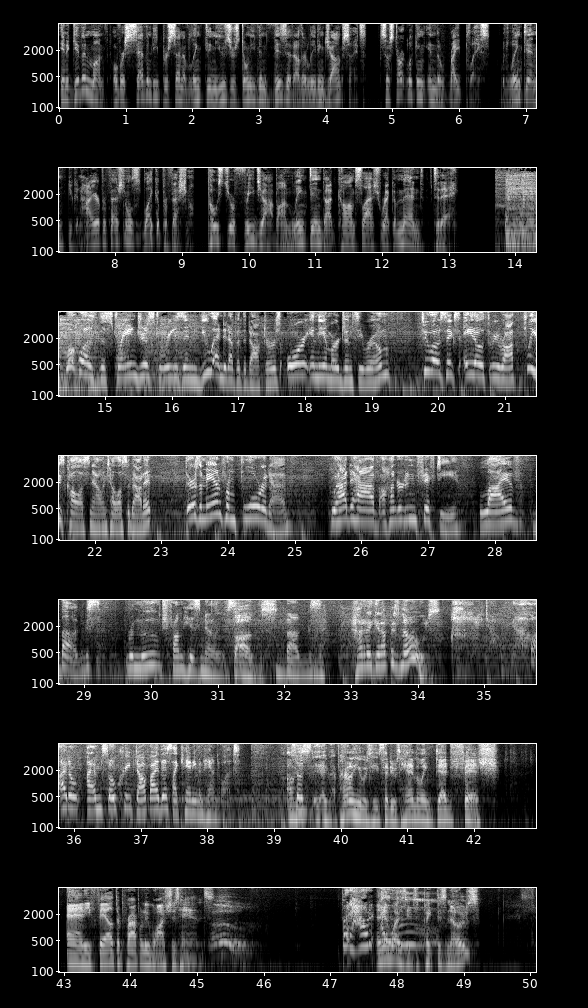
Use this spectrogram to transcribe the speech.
In a given month, over 70% of LinkedIn users don't even visit other leading job sites. So start looking in the right place. With LinkedIn, you can hire professionals like a professional. Post your free job on linkedin.com slash recommend today. What was the strangest reason you ended up at the doctor's or in the emergency room? 206 803 Rock. Please call us now and tell us about it. There's a man from Florida who had to have 150 live bugs removed from his nose. Bugs. Bugs. How did they get up his nose? I don't know. I don't, I'm so creeped out by this, I can't even handle it. Oh, So- he's- eh, apparently, he was. He said he was handling dead fish, and he failed to properly wash his hands. Oh. But how did And then I- what? Is he just picked his nose?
